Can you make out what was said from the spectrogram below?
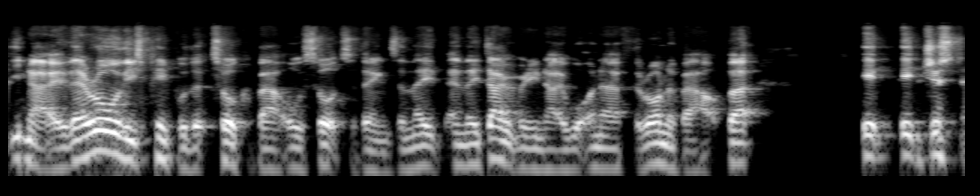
you know there are all these people that talk about all sorts of things and they and they don't really know what on earth they're on about but it it just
